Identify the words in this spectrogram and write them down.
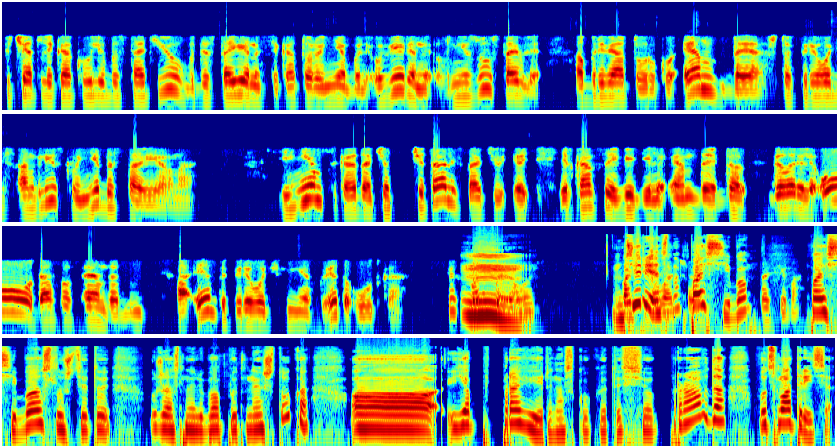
печатали какую-либо статью, в достоверности которой не были уверены, внизу ставили аббревиатурку НД, что в переводе с английского недостоверно. И немцы, когда чит- читали статью э, и в конце видели НД, говорили, о, да, НД, а НД переводится немецкую, это утка. И М. Интересно, спасибо. Спасибо. Спасибо. Слушайте, это ужасно любопытная штука. А, я проверю, насколько это все правда. Вот смотрите,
